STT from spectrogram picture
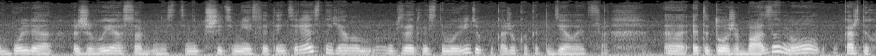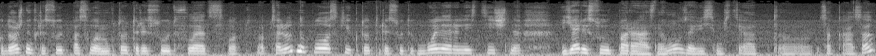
более живые особенности. Напишите мне, если это интересно, я вам обязательно сниму видео, покажу, как это делается. Э, это тоже база, но каждый художник рисует по-своему. Кто-то рисует флетс вот абсолютно плоские, кто-то рисует их более реалистично. Я рисую по-разному, в зависимости от э, заказа.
